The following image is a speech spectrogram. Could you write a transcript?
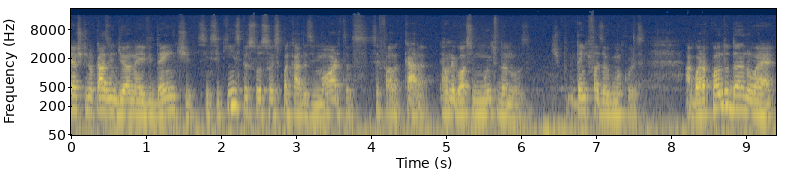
acho que no caso indiano é evidente, assim, se 15 pessoas são espancadas e mortas, você fala, cara, é um negócio muito danoso. Tipo, tem que fazer alguma coisa. Agora, quando o dano é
